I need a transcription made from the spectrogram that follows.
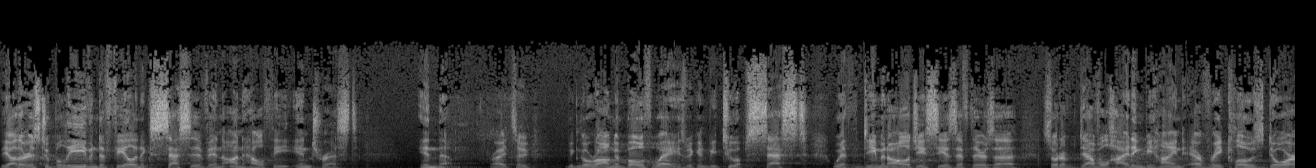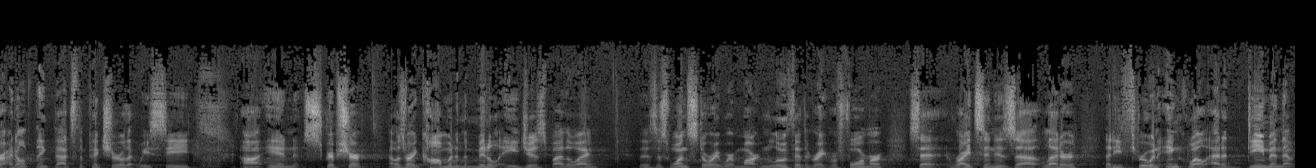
the other is to believe and to feel an excessive and unhealthy interest in them, right? So we can go wrong in both ways. We can be too obsessed with demonology, see as if there's a sort of devil hiding behind every closed door. I don't think that's the picture that we see uh, in Scripture. That was very common in the Middle Ages, by the way. There's this one story where Martin Luther, the great reformer, said, writes in his uh, letter that he threw an inkwell at a demon that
